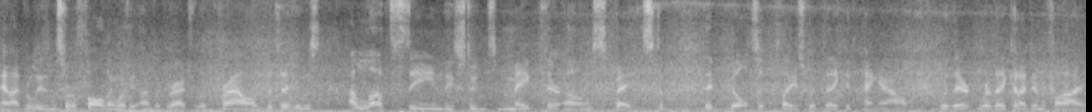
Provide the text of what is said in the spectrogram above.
and I really didn't sort of fall in with the undergraduate crowd. But it was, I loved seeing these students make their own space. To, they built a place where they could hang out, where they where they could identify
